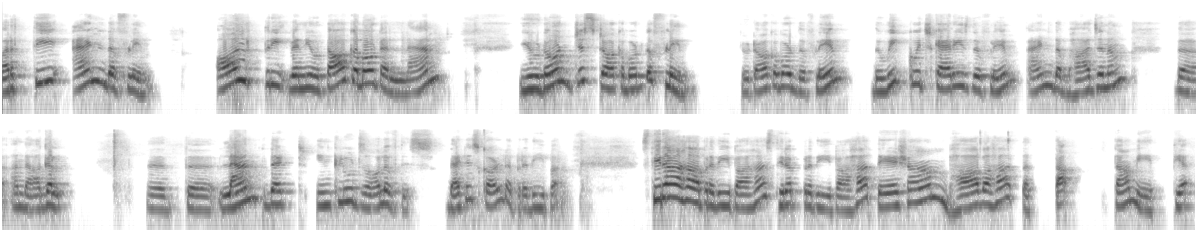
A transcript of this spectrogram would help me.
वर्ति and the flame all three when you talk about a lamp you don't just talk about the flame you talk about the flame the wick which carries the flame and the भाजनम द अंद अगल uh, the lamp that includes all of this that is called a pradeepa sthiraha pradeepaha sthira pradeepaha tesham bhavaha tatta tametya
